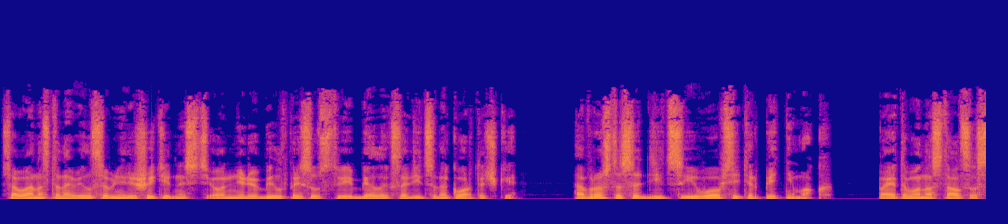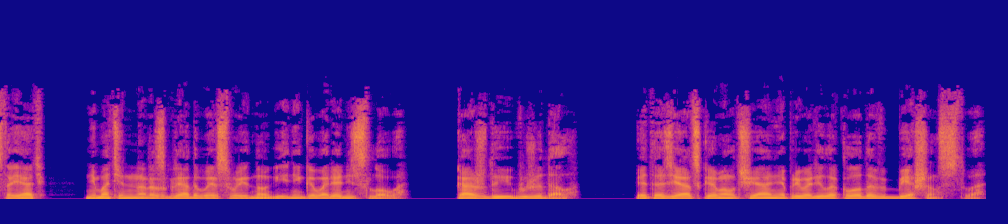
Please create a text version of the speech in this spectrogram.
Саван остановился в нерешительности, он не любил в присутствии белых садиться на корточки — а просто садиться и вовсе терпеть не мог. Поэтому он остался стоять, внимательно разглядывая свои ноги и не говоря ни слова. Каждый выжидал. Это азиатское молчание приводило Клода в бешенство.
